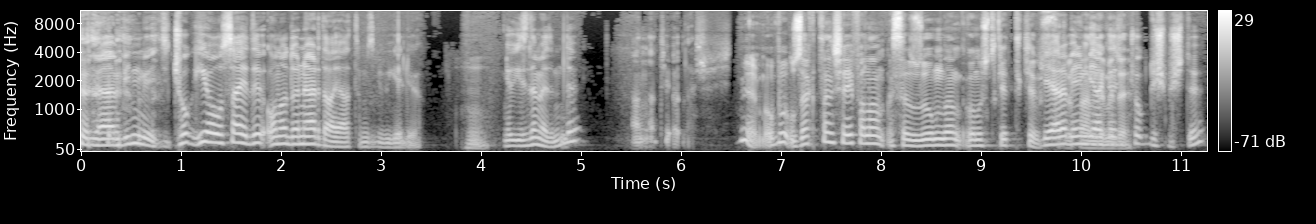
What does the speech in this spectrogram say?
Yani bilmiyorum. Çok iyi olsaydı ona dönerdi hayatımız gibi geliyor. Yok izlemedim de anlatıyorlar. İşte. Bilmiyorum. O bu uzaktan şey falan mesela Zoom'dan konuştuk ettik ya. Bir ara benim bir arkadaşım çok düşmüştü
